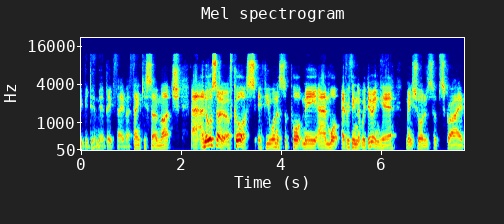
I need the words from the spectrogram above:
you'd be doing me a big favor. Thank you so much. Uh, and also, of course, if you want to support me and what everything that we're doing here, make sure to subscribe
